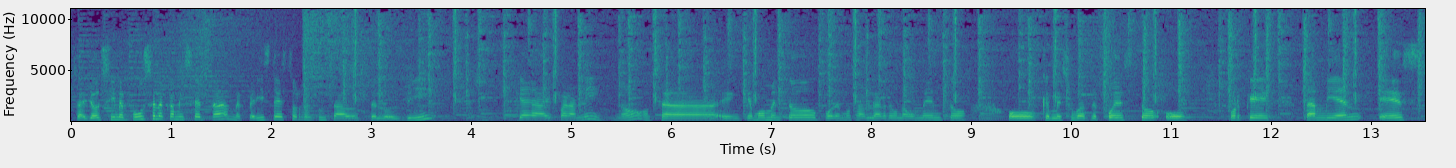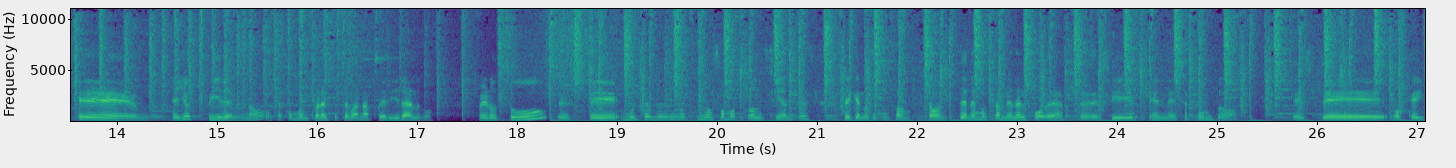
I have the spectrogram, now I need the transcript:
o sea, yo sí me puse la camiseta, me pediste estos resultados, te los di, ¿qué hay para mí? ¿No? O sea, ¿en qué momento podemos hablar de un aumento o que me subas de puesto o porque también es, eh, ellos piden, ¿no? O sea, como empresa te van a pedir algo, pero tú este, muchas veces no, somos conscientes de que nosotros tenemos también el poder de decir en ese punto, este, ok,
